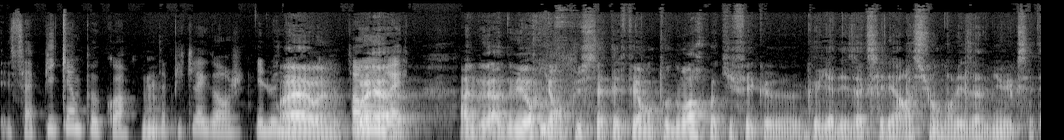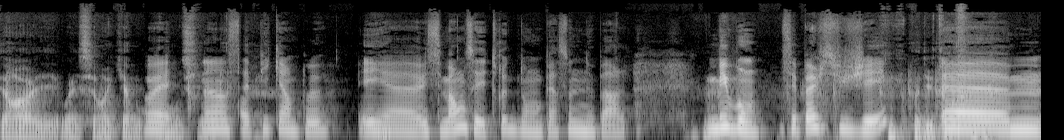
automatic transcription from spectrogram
et ça pique un peu, quoi. Mm. Ça pique la gorge. Et le. Ouais, ouais. Enfin, ouais, bon, à- New York, il y a en plus cet effet entonnoir quoi, qui fait que qu'il y a des accélérations dans les avenues, etc. Et ouais, c'est vrai qu'il y a beaucoup de aussi. non, ça pique un peu. Et, euh, et c'est marrant, c'est des trucs dont personne ne parle. Mais bon, c'est pas le sujet. Pas du tout. Euh,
